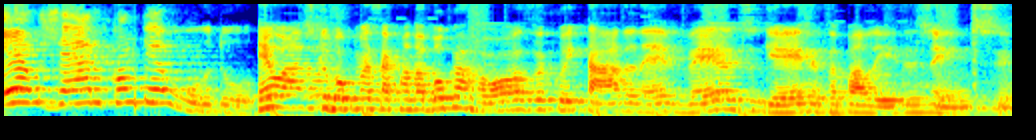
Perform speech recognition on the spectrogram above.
Eu gero conteúdo. Eu acho que eu vou começar com a da Boca Rosa, coitada, né? Velha de guerra essa paleta, gente.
